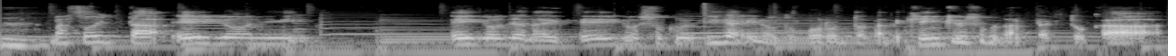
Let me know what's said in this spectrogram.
うんまあ、そういった営業に、営業じゃない、営業職以外のところとかで研究職だったりとか、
